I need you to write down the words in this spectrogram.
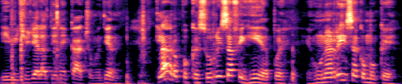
Y el bicho ya la tiene cacho, ¿me entiendes? Claro, porque es su risa fingida, pues. Es una risa como que...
